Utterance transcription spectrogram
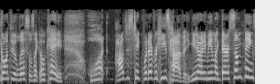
going through the list. I was like, okay, what? I'll just take whatever he's having. You know what I mean? Like there are some things,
